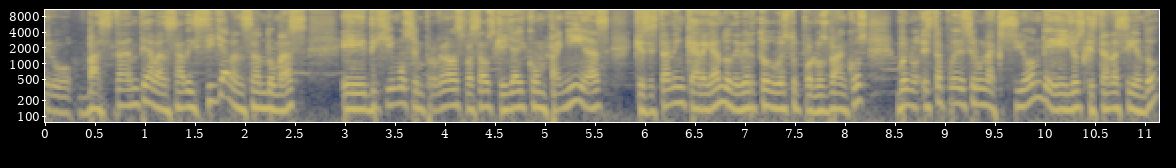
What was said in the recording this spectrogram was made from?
pero bastante avanzada y sigue avanzando más. Eh, dijimos en programas pasados que ya hay compañías que se están encargando de ver todo esto por los bancos. Bueno, esta puede ser una acción de ellos que están haciendo,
